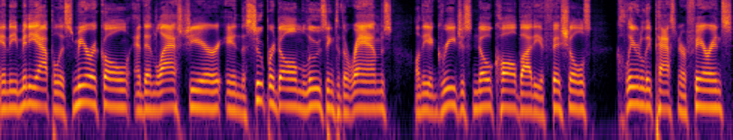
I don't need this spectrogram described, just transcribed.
in the Minneapolis Miracle, and then last year in the Superdome, losing to the Rams on the egregious no call by the officials, clearly pass interference.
